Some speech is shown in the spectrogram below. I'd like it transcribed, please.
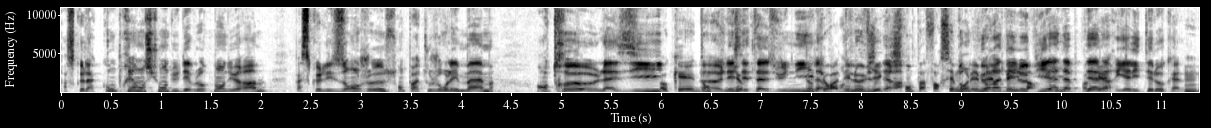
parce que la compréhension du développement durable, parce que les enjeux ne sont pas toujours les mêmes entre euh, l'Asie, euh, les États-Unis. Donc il y aura des leviers qui ne seront pas forcément les mêmes. Il y aura des leviers adaptés à la réalité locale. Hum.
